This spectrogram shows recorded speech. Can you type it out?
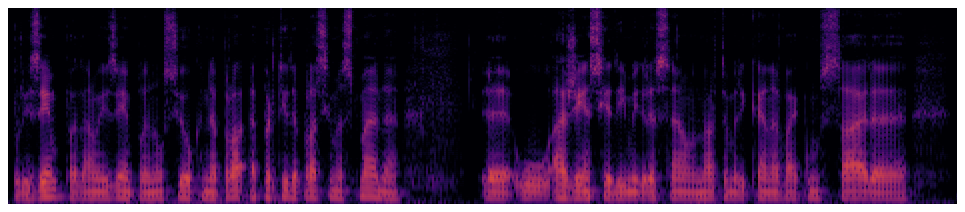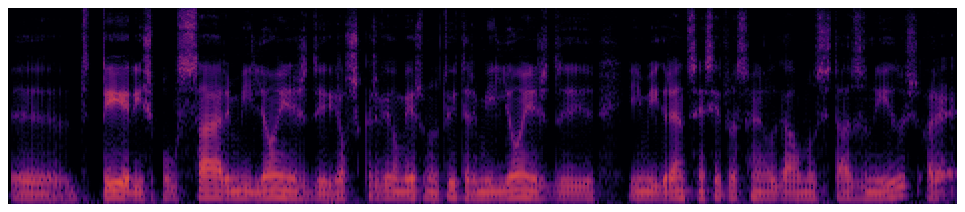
por exemplo, para dar um exemplo, anunciou que na, a partir da próxima semana uh, a Agência de Imigração norte-americana vai começar a uh, deter e expulsar milhões de. Ele escreveu mesmo no Twitter: milhões de imigrantes em situação ilegal nos Estados Unidos. Ora,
